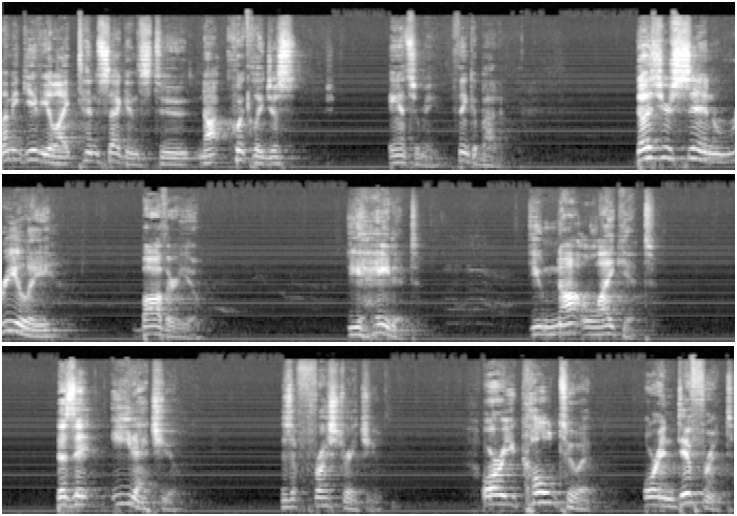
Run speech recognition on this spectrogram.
Let me give you like 10 seconds to not quickly just answer me. Think about it. Does your sin really bother you? Do you hate it? Do you not like it? Does it eat at you? Does it frustrate you? Or are you cold to it or indifferent?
